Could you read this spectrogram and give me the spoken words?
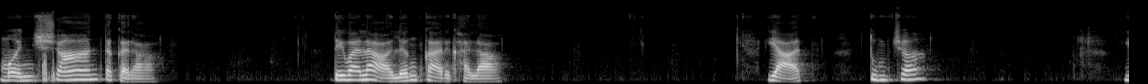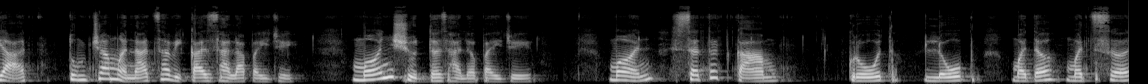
मन शांत करा. देवाला अलंकार घाला. यात तुमच्या यात तुमच्या मनाचा विकास झाला पाहिजे. मन शुद्ध झालं पाहिजे. मन सतत काम क्रोध लोभ मद मत्सर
